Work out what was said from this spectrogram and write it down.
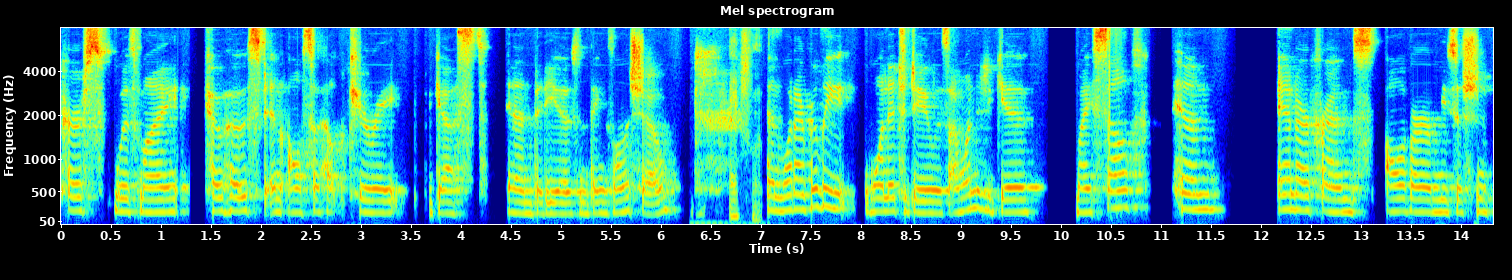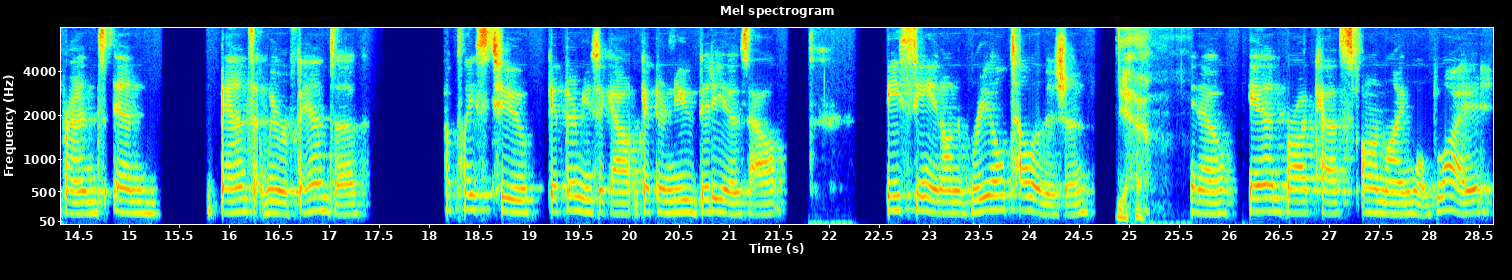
Curse was my co host and also helped curate guests and videos and things on the show. Excellent. And what I really wanted to do is I wanted to give myself, him, and our friends, all of our musician friends and bands that we were fans of, a place to get their music out, get their new videos out, be seen on real television, Yeah. you know, and broadcast online worldwide,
